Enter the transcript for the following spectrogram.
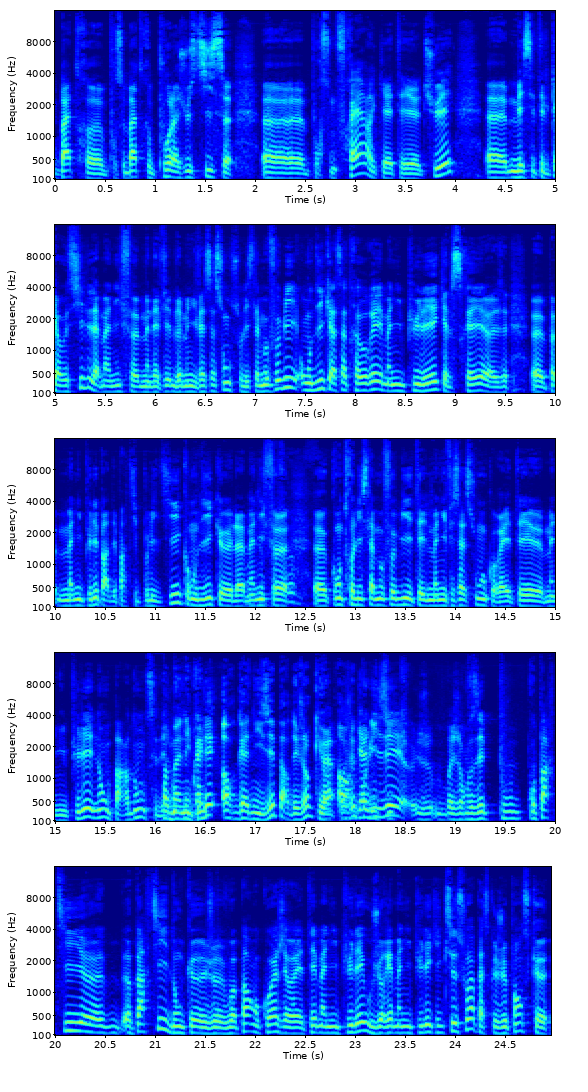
battre pour se battre pour la justice euh, pour son frère qui a été tué, euh, mais c'était le cas aussi de la, manif, la manifestation sur l'islamophobie. On dit qu'Assa Traoré est manipulée, qu'elle serait euh, manipulée par des partis politiques. On dit que la manif contre l'islamophobie était une manifestation qui aurait été manipulée. Non, pardon, c'est des manipulée, organisée par des gens qui ont un projet organisée, J'en faisais pour, pour partie, partie, donc je ne vois pas en quoi j'aurais été manipulé ou j'aurais manipulé qui que ce soit, parce que je pense que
